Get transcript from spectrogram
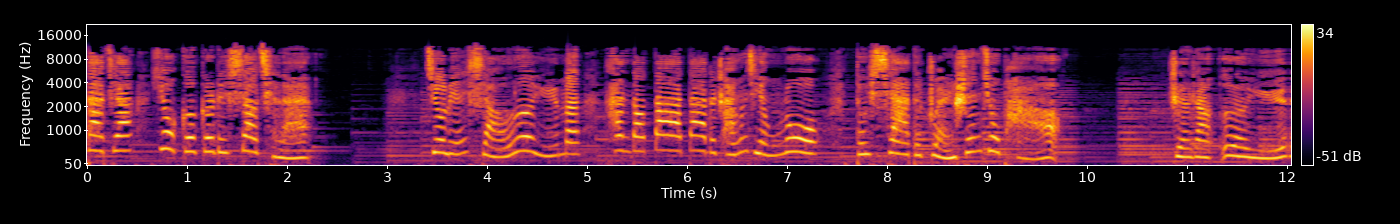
大家又咯咯的笑起来，就连小鳄鱼们看到大大的长颈鹿，都吓得转身就跑。这让鳄鱼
